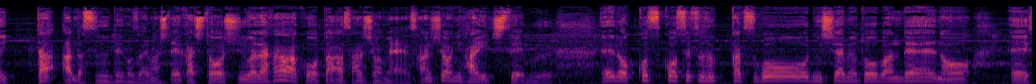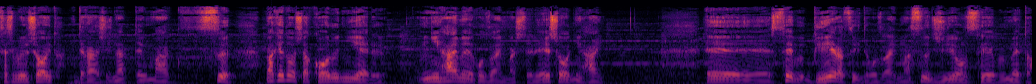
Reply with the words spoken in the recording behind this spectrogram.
いったた安打数でございまして、勝ち投手は中川幸太3勝目、3勝2敗1セーブ、えー、肋骨骨折復活後2試合目の登板での、えー久しぶりの勝利といった形になってます。負け投手はコルニエル、2敗目でございまして、0勝2敗。えー、西武ビエラついてございます。14セーブ目と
